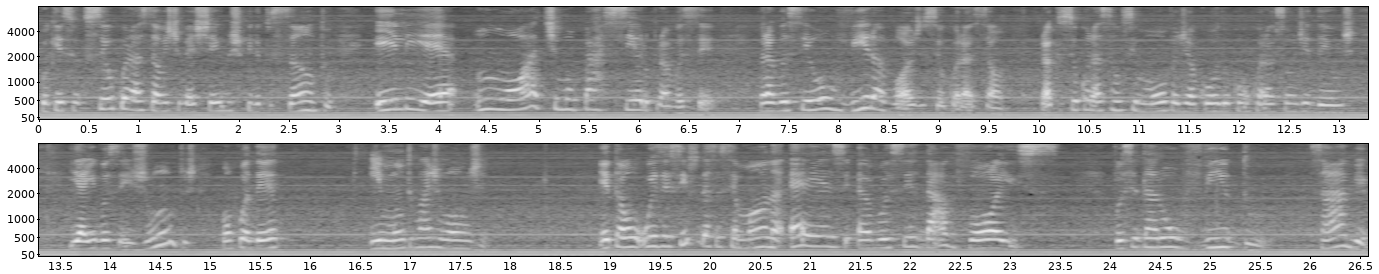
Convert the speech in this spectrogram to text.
porque se o seu coração estiver cheio do Espírito Santo, ele é um ótimo parceiro para você, para você ouvir a voz do seu coração, para que o seu coração se mova de acordo com o coração de Deus. E aí vocês juntos vão poder ir muito mais longe. Então, o exercício dessa semana é esse: é você dar voz, você dar ouvido, sabe?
